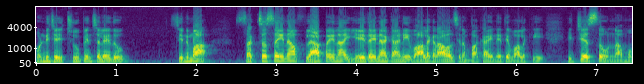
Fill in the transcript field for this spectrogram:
మొండి చేయి చూపించలేదు. సినిమా సక్సెస్ అయినా ఫ్లాప్ అయినా ఏదైనా కానీ వాళ్ళకి రావాల్సిన బకాయినైతే వాళ్ళకి ఇచ్చేస్తూ ఉన్నాము.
